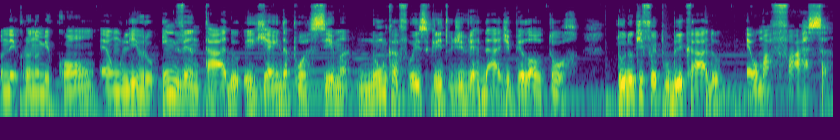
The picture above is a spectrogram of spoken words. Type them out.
o Necronomicon é um livro inventado e que ainda por cima nunca foi escrito de verdade pelo autor. Tudo que foi publicado é uma farsa.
